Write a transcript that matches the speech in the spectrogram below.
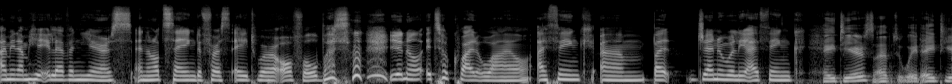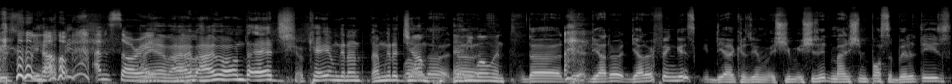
I mean, I'm here 11 years, and I'm not saying the first eight were awful, but you know, it took quite a while. I think, um, but generally, I think. eight years. I have to wait eight years to be no, happy. I'm sorry. I am. I'm, I'm on the edge. Okay, I'm gonna I'm gonna Well, jump the- the- any moment. The, the the other the other thing is yeah, because she she did mention possibilities,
